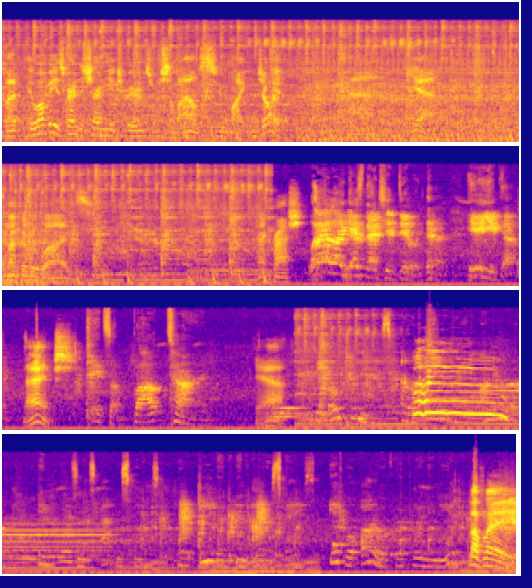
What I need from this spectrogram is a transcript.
but it won't be as great as sharing the experience with someone else who might enjoy it. And yeah. Not good with words. Can I crash? Well, I guess that should do it. Here you go. Thanks. It's about time. Yeah. The O2 mask allows you to breathe underwater, in poisonous atmospheres, or even in outer space. It will auto-equip when you need it. Lovely!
